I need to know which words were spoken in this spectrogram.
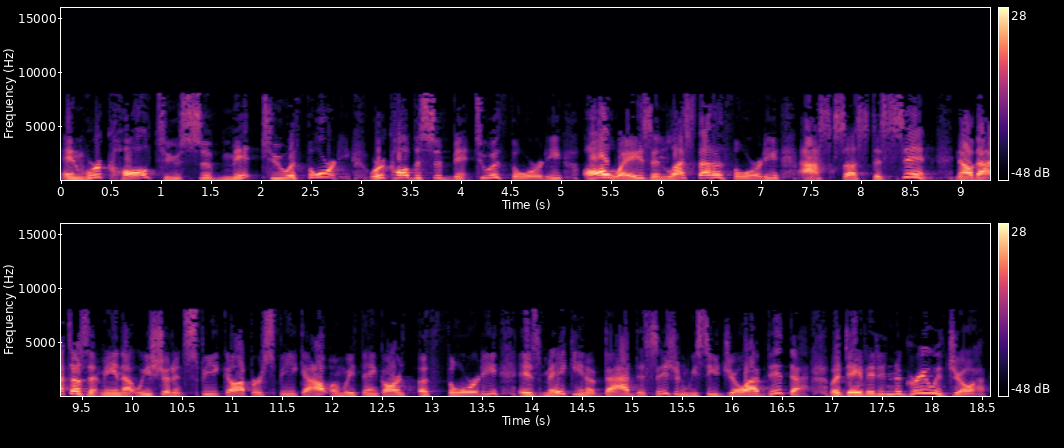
And we're called to submit to authority. We're called to submit to authority always unless that authority asks us to sin. Now that doesn't mean that we shouldn't speak up or speak out when we think our authority is making a bad decision. We see Joab did that. But David didn't agree with Joab.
